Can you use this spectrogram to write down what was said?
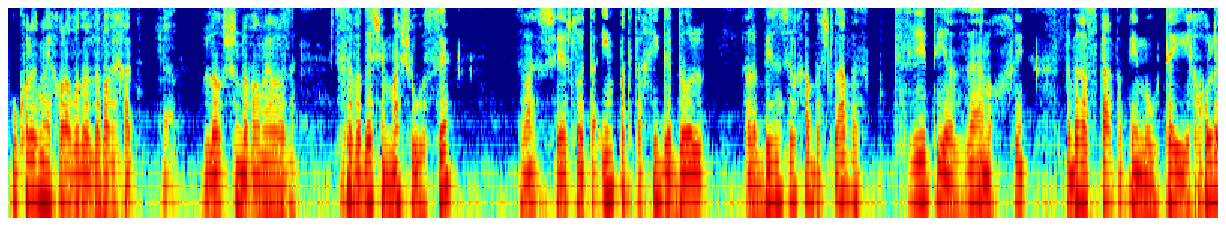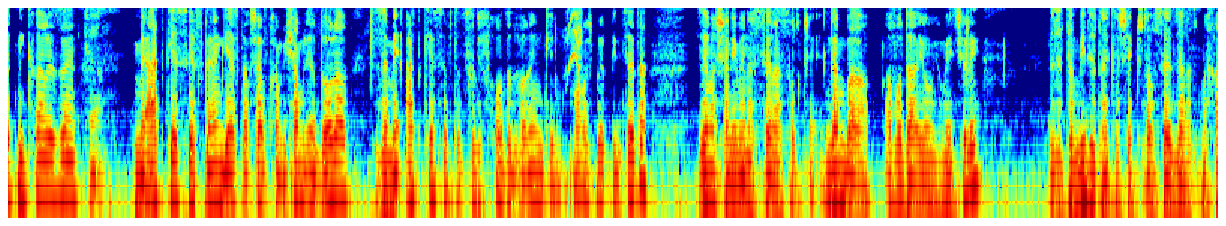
הוא כל הזמן יכול לעבוד על דבר אחד. כן. לא שום דבר מעבר לזה. צריך לוודא שמה שהוא עושה, זה משהו שיש לו את ה impact הכי גדול על הביזנס שלך בשלב הקריטי הזה הנוכחי. מדבר על סטארט-אפים מעוטי יכולת נקרא לזה, כן. מעט כסף, גם אם גייסת עכשיו חמישה מיליון דולר, זה מעט כסף, אתה צריך לבחור את הדברים כאילו ממש בפינצטה, זה מה שאני מנסה לעשות, גם בעבודה היומיומית שלי, וזה תמיד יותר קשה כשאתה עושה את זה על עצמך.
